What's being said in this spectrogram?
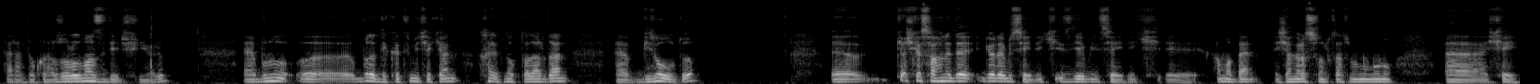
herhalde o kadar zor olmaz diye düşünüyorum. E, bunu e, bu da dikkatimi çeken noktalardan e, biri oldu. E, keşke sahnede görebilseydik, izleyebilseydik. E, ama ben jenerasyon noktasının onu e, şey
